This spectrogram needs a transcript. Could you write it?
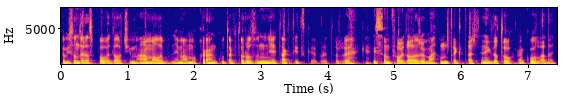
keby som teraz povedal, či mám alebo nemám ochránku, tak to rozhodne nie je taktické, pretože keby som povedal, že mám, tak začne niekto tú ochránku hľadať.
